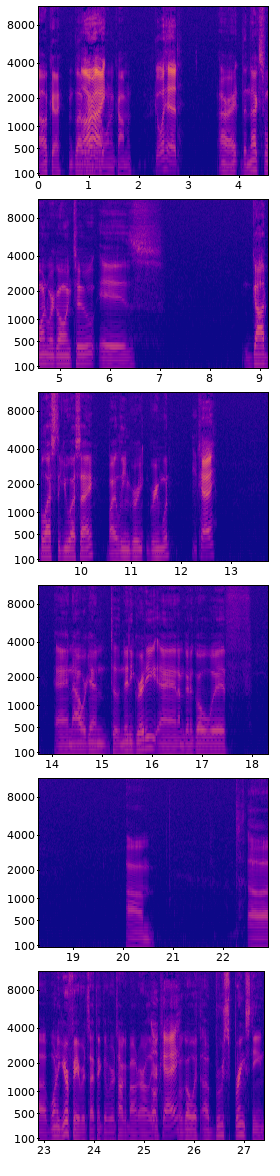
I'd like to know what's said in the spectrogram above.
Okay. I'm glad we All have right. that one in common. Go ahead. All right. The next one we're going to is God Bless the USA by Lean Green- Greenwood. Okay. And now we're getting to the nitty gritty, and I'm going to go with um, uh, one of your favorites, I think, that we were talking about earlier. Okay. We'll go with uh, Bruce Springsteen,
